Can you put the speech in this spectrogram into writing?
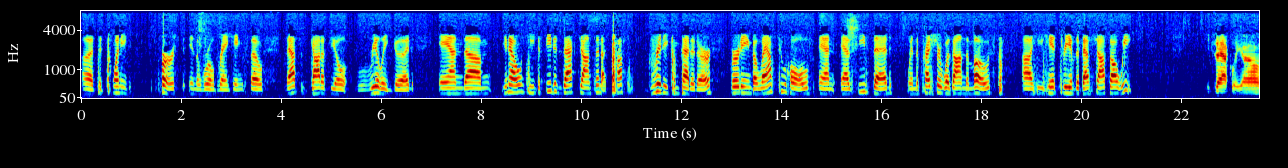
uh, to 21st in the world rankings. So that's got to feel really good. And, um, you know, he defeated Zach Johnson, a tough, gritty competitor, birdieing the last two holes. And as he said, when the pressure was on the most, uh, he hit three of the best shots all week. Exactly. Uh,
